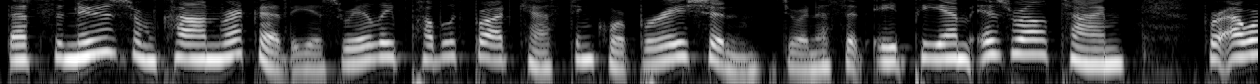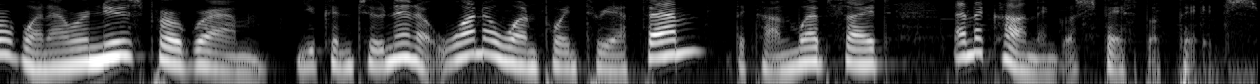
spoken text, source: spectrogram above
That's the news from Kan Reka, the Israeli Public Broadcasting Corporation. Join us at 8 p.m. Israel time for our one hour news program. You can tune in at 101.3 FM, the Kan website, and the Kan English Facebook page.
